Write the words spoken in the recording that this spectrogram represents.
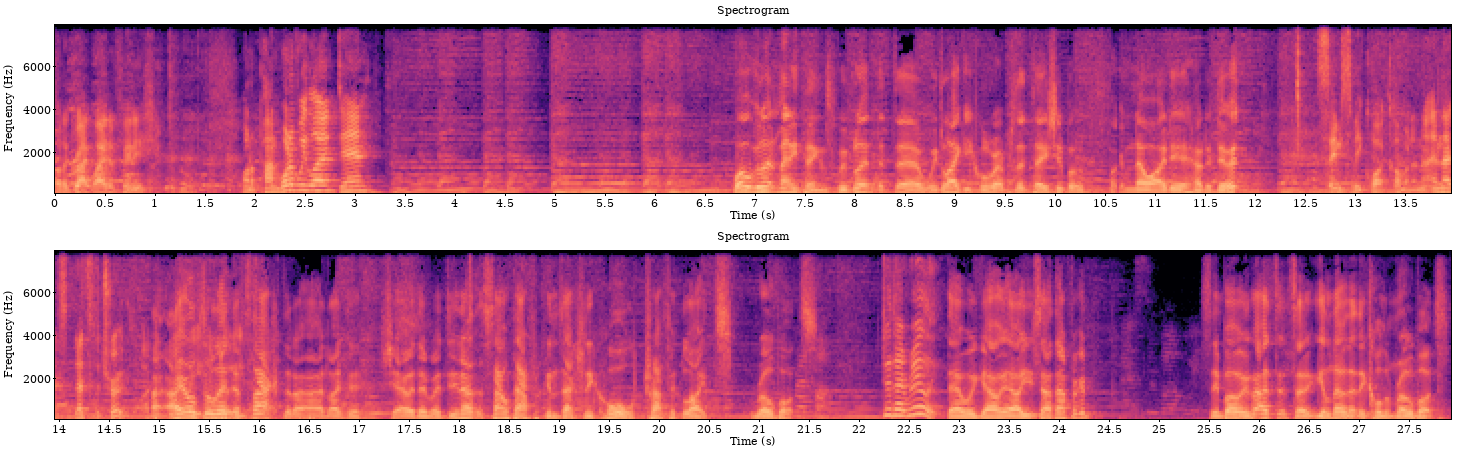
what a great way to finish. On a pun. What have we learnt, Dan? Well, we've learned many things. We've learned that uh, we'd like equal representation, but we've fucking no idea how to do it. Seems to be quite common, and, and that's that's the truth. I, I really- also learned really a fact that I- I'd like to share with everyone. Do you know that South Africans actually call traffic lights robots? Do they really? There we go. Are you South African? Zimbabwe. Uh, So you'll know that they call them robots,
